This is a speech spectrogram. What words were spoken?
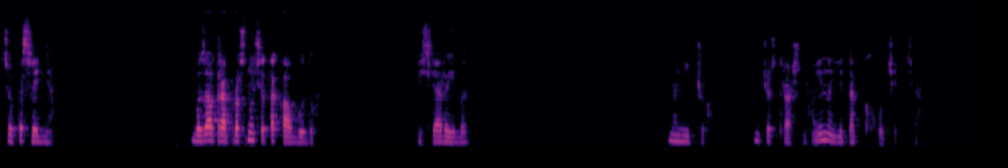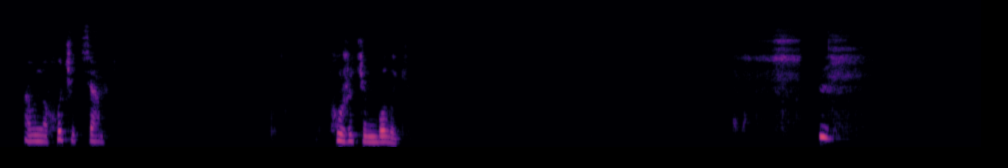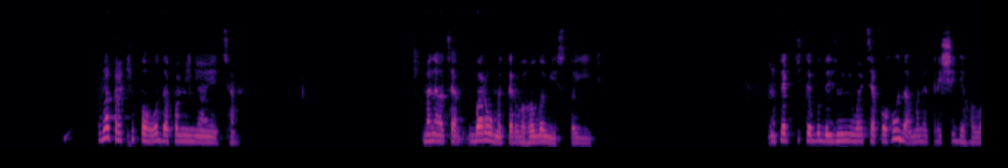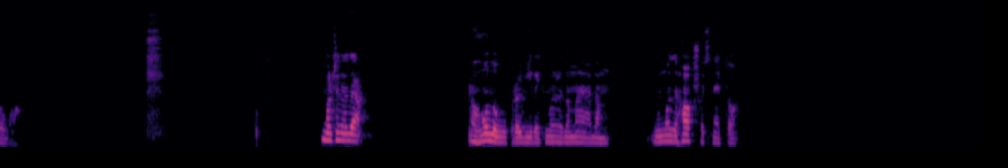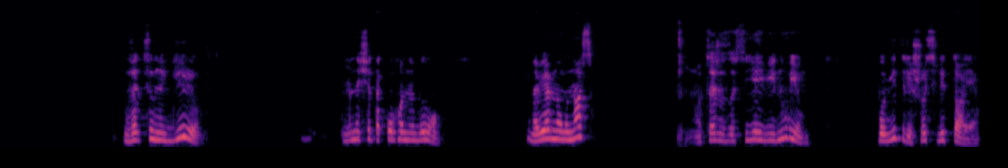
Все, последнє. Бо завтра проснуся, така буду після риби. Ну нічого, нічого страшного. Іноді так хочеться. А воно хочеться хуже, чим болить. Завтра чи погода поміняється. У мене оце барометр в голові стоїть. От як тільки буде змінюватися погода, в мене тріщить голова. Може, треба голову провірити, може до мене там в мозгах щось не то. За цю неділю у мене ще такого не було. Навірно, у нас оце ж за цією війною в повітрі щось літає.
